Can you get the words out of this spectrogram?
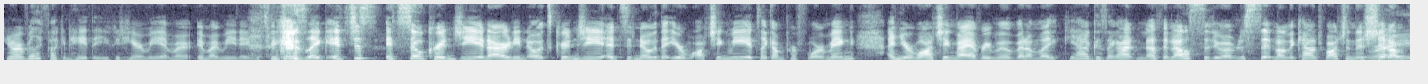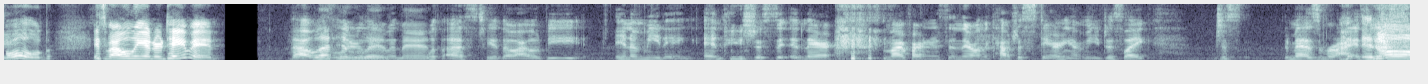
"You know, I really fucking hate that you could hear me in my in my meetings because like it's just it's so cringy and I already know it's cringy. And to know that you're watching me, it's like I'm performing and you're watching my every move and I'm like, "Yeah, cuz I got nothing else to do. I'm just sitting on the couch watching this shit unfold. It's my only entertainment." That was Let him live, with, man. with us too, though. I would be in a meeting and he's just sitting there. my partner's sitting there on the couch, just staring at me, just like, just mesmerized, In and awe.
